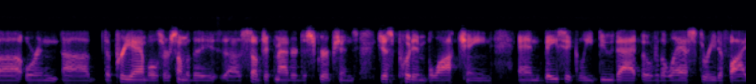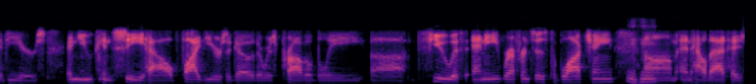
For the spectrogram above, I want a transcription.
uh, or in uh, the preambles or some of the uh, subject matter descriptions, just put in blockchain and basically do that over the last three to five years, and you can see how five years ago there was probably few, if any, references to blockchain mm-hmm. um, and how that has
